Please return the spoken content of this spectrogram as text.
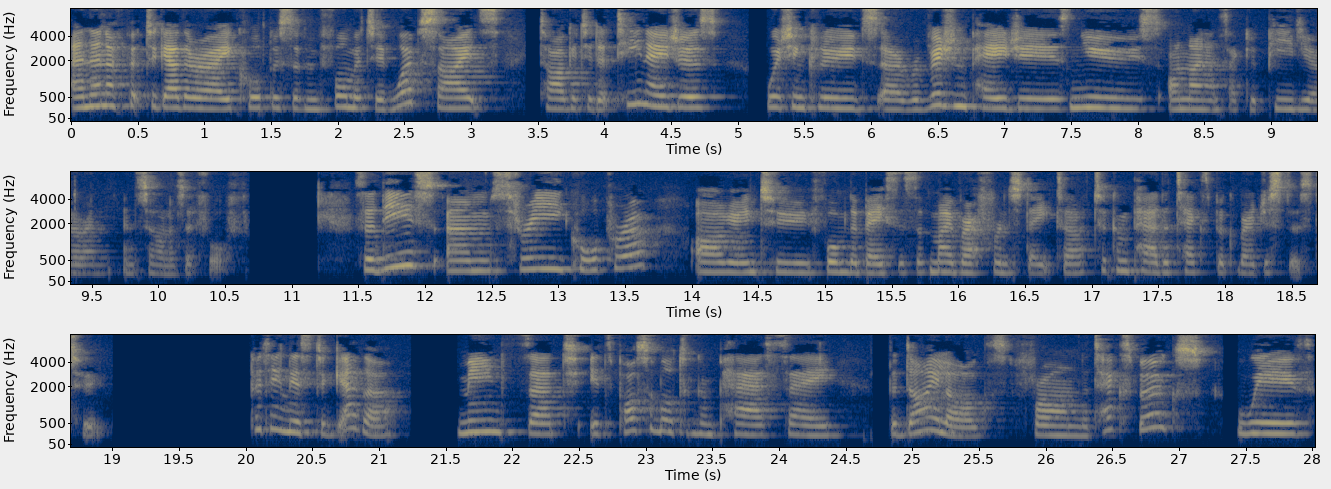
And then I've put together a corpus of informative websites targeted at teenagers which includes uh, revision pages, news, online encyclopedia, and, and so on and so forth. So these um, three corpora are going to form the basis of my reference data to compare the textbook registers to. Putting this together means that it's possible to compare, say, the dialogues from the textbooks with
